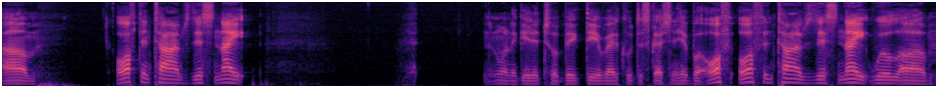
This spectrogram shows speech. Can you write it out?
um, oftentimes this knight I don't want to get into a big theoretical discussion here, but oft, oftentimes this knight will um,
